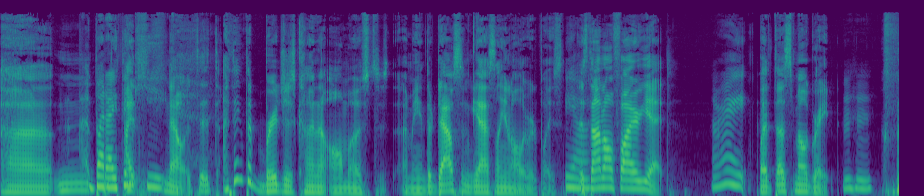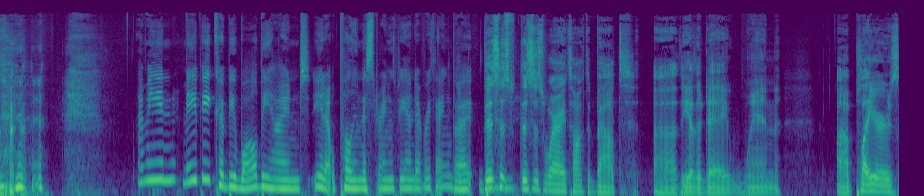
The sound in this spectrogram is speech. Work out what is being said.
Uh, n- But I think he- no. It's, it, I think the bridge is kind of almost. I mean, they're dousing gasoline all over the place. Yeah. it's not on fire yet, All right. but it does smell great. Mm-hmm. I mean, maybe it could be Wall behind, you know, pulling the strings behind everything, but This is this is where I talked about uh, the other day when uh, players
